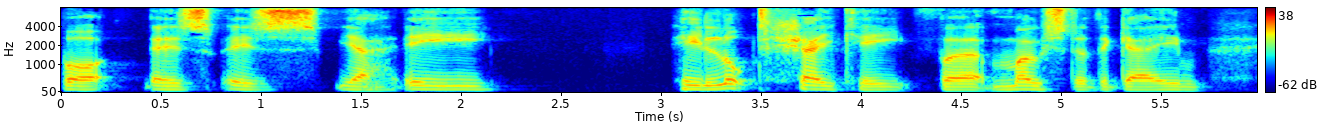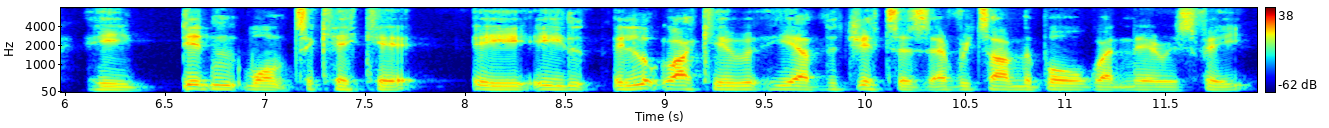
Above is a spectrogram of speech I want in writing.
But is is yeah he he looked shaky for most of the game. He didn't want to kick it he he, he looked like he he had the jitters every time the ball went near his feet.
